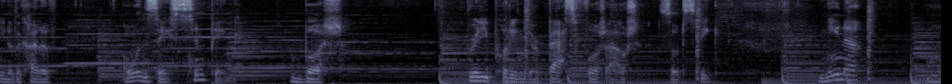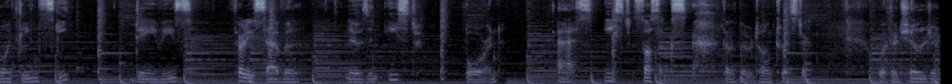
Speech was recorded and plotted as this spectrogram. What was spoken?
You know, the kind of, I wouldn't say simping, but really putting their best foot out, so to speak. Nina Moitlinski Davies, 37, lives in Eastbourne, as East Sussex. that was a bit of a tongue twister. With her children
